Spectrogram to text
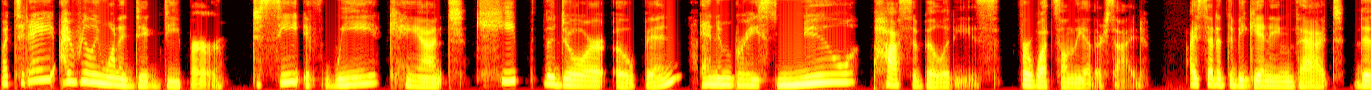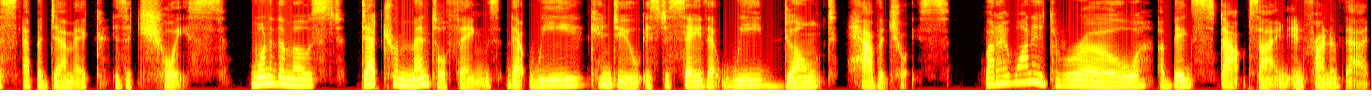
But today, I really want to dig deeper to see if we can't keep the door open and embrace new possibilities for what's on the other side. I said at the beginning that this epidemic is a choice. One of the most detrimental things that we can do is to say that we don't have a choice. But I want to throw a big stop sign in front of that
